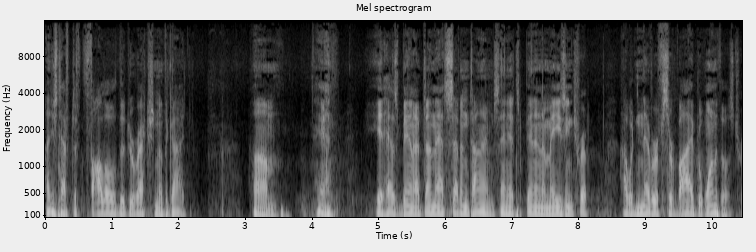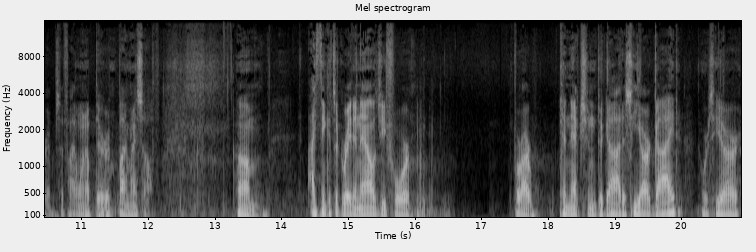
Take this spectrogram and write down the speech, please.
I just have to follow the direction of the guide. Um, and it has been. I've done that seven times, and it's been an amazing trip. I would never have survived one of those trips if I went up there by myself. Um, I think it's a great analogy for for our connection to God. Is He our guide or is He our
